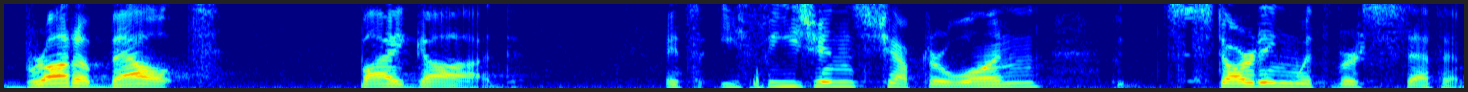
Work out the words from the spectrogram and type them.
brought about by God. It's Ephesians chapter 1, starting with verse 7.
